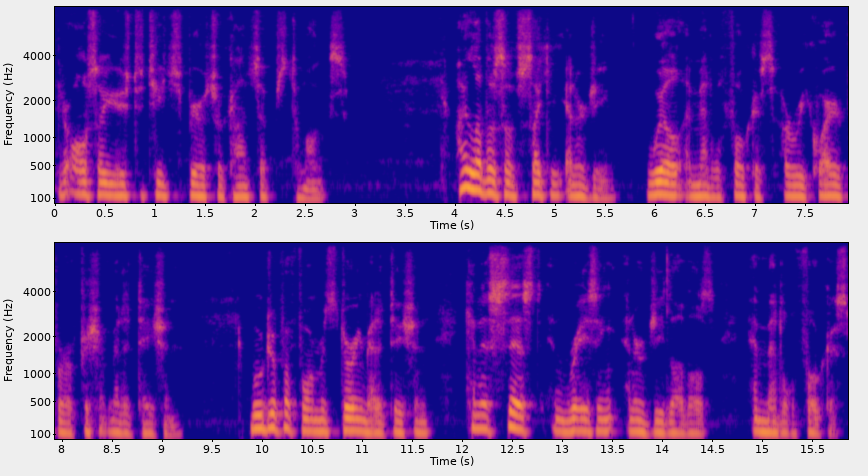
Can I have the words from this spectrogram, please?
They're also used to teach spiritual concepts to monks. High levels of psychic energy, will, and mental focus are required for efficient meditation. Mudra performance during meditation can assist in raising energy levels and mental focus.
